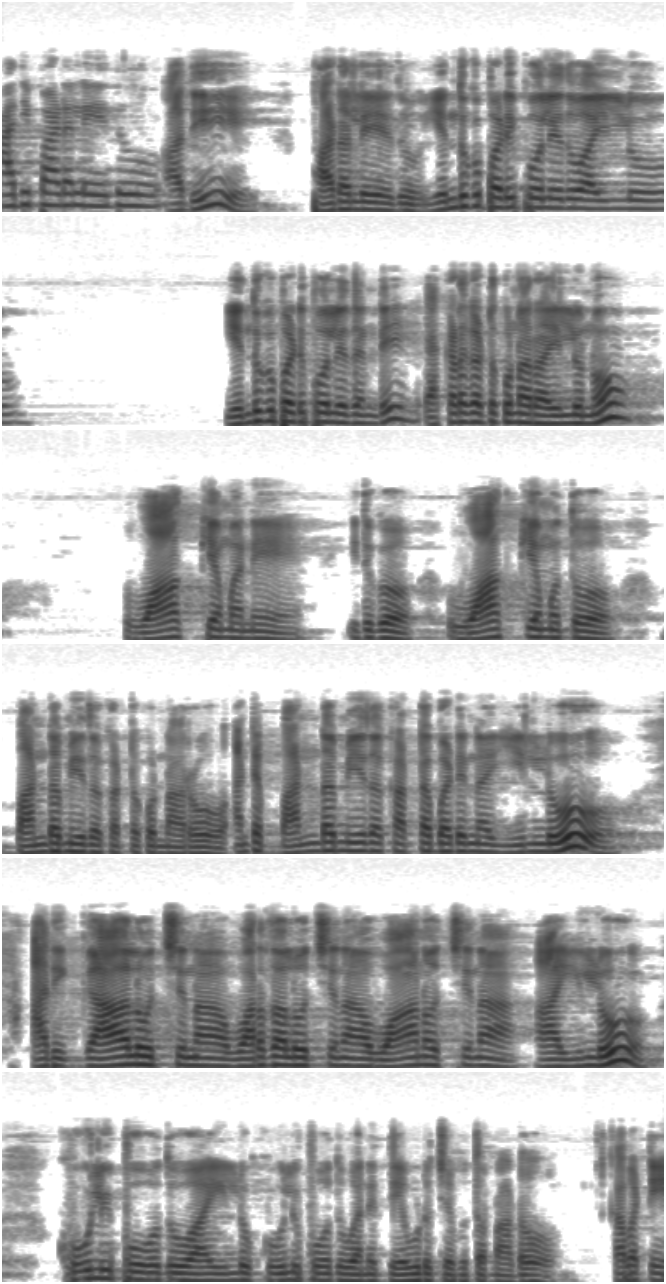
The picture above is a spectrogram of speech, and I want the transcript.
అది పడలేదు. అది పడలేదు. ఎందుకు పడిపోలేదు ఆ ఇల్లు? ఎందుకు పడిపోలేదండి? ఎక్కడ కట్టుకున్నారు ఆ ఇల్లును? వాక్యమనే. ఇదిగో వాక్యముతో బండ మీద కట్టుకున్నారు. అంటే బండ మీద కట్టబడిన ఇల్లు అది గాలి వచ్చినా వరదలు వచ్చినా వానొచ్చినా ఆ ఇల్లు కూలిపోదు ఆ ఇల్లు కూలిపోదు అని దేవుడు చెబుతున్నాడు. కాబట్టి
